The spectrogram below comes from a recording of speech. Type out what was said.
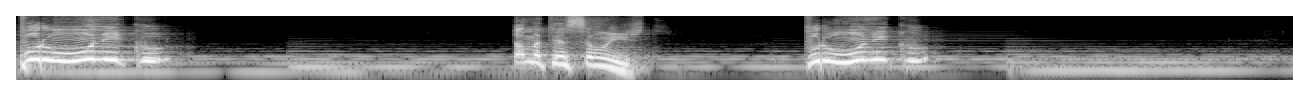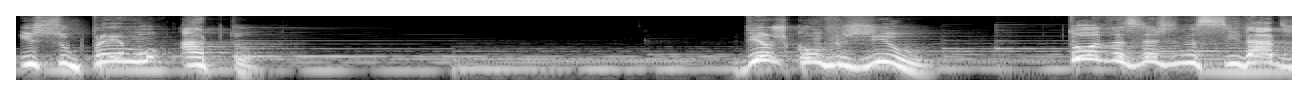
Por um único, toma atenção a isto, por um único e supremo ato. Deus convergiu todas as necessidades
